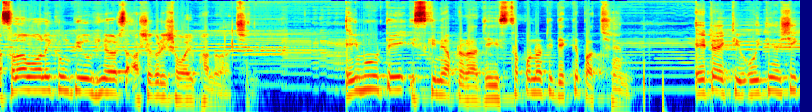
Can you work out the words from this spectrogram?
আসসালামু আলাইকুম, প্রিয় ভিউয়ার্স। আশা করি সবাই ভালো আছেন। এই মুহূর্তে স্ক্রিনে আপনারা যে স্থাপনাটি দেখতে পাচ্ছেন, এটা একটি ঐতিহাসিক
